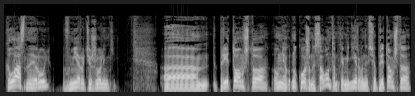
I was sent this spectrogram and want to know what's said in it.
Классный руль, в меру тяжеленький. При том, что у меня, ну, кожаный салон там комбинированный, все. При том, что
